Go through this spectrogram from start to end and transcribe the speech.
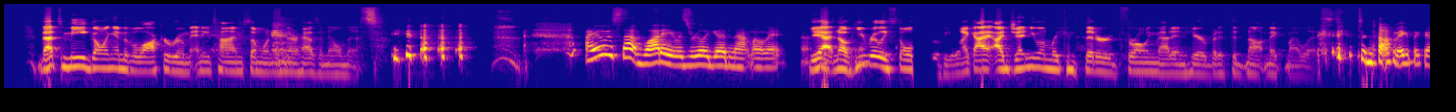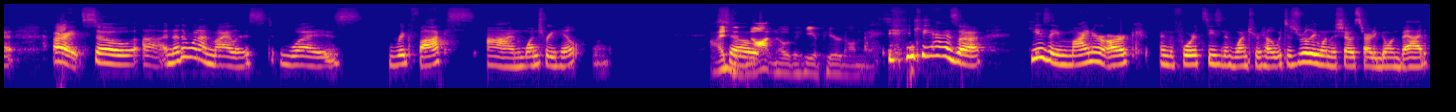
That's me going into the locker room anytime someone in there has an illness. I always thought Vlade was really good in that moment. Yeah, no, he really stole the movie. Like I, I genuinely considered throwing that in here, but it did not make my list. it did not make the cut. All right, so uh, another one on my list was Rick Fox on One Tree Hill. I so, did not know that he appeared on this. He has a he has a minor arc in the fourth season of One Tree Hill, which is really when the show started going bad,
